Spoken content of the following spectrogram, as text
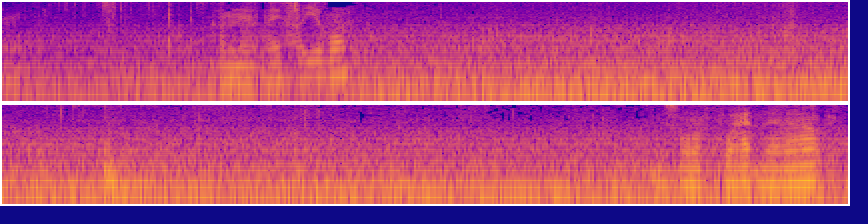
Alright. It's coming out nice. Valuable. Just want to flatten that out.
